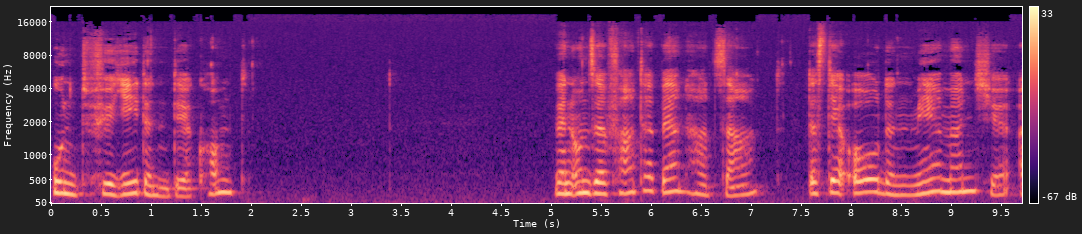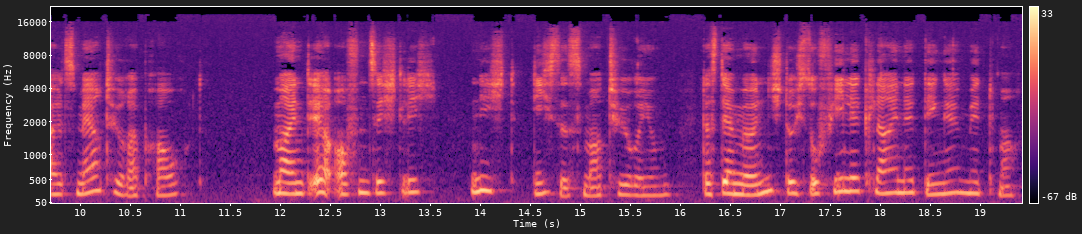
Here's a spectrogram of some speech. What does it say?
Und für jeden, der kommt? Wenn unser Vater Bernhard sagt, dass der Orden mehr Mönche als Märtyrer braucht, meint er offensichtlich nicht dieses Martyrium, das der Mönch durch so viele kleine Dinge mitmacht.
